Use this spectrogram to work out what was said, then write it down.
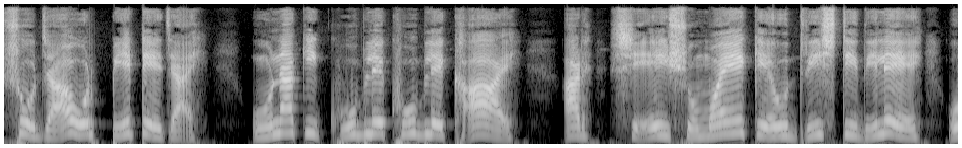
সোজা ওর পেটে যায়। ও নাকি খুবলে খুবলে খায়, আর সেই সময়ে কেউ দৃষ্টি দিলে ও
